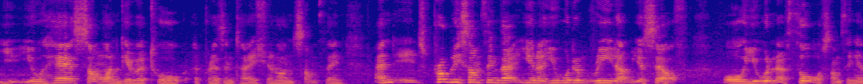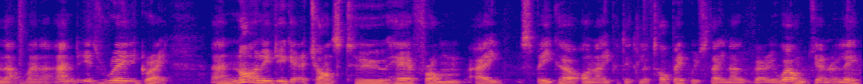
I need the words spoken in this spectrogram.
you, you'll hear someone give a talk, a presentation on something, and it's probably something that you know you wouldn't read up yourself, or you wouldn't have thought of something in that manner, and it's really great. And not only do you get a chance to hear from a speaker on a particular topic, which they know very well generally,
